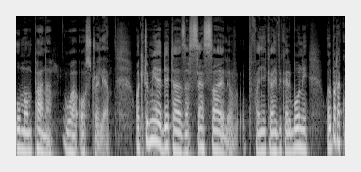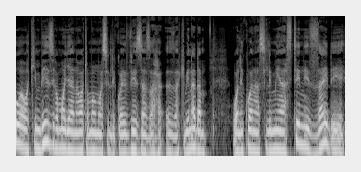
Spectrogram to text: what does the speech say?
umma mpana wa Australia. Wakitumia data za sensa iliyofanyika hivi karibuni, walipata kuwa wakimbizi pamoja na watu ambao wamewasili kwa viza za, za kibinadamu walikuwa na asilimia sitini zaidi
